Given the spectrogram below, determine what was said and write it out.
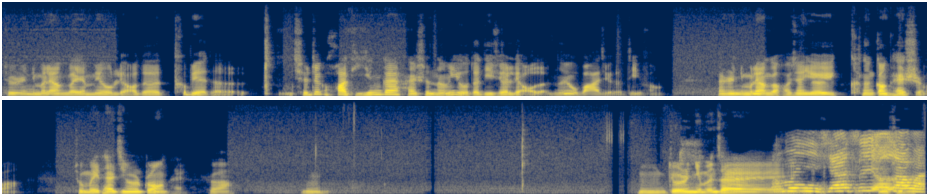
就是你们两个也没有聊的特别的，其实这个话题应该还是能有的地方聊的，能有挖掘的地方。但是你们两个好像也有可能刚开始吧，就没太进入状态，是吧？嗯，嗯，就是你们在，妈妈，你下次又来玩。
